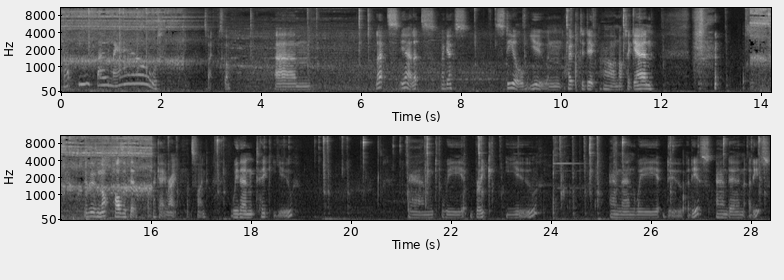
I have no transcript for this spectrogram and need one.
Stop being so loud. It's fine, it's gone. Um, let's, yeah, let's, I guess, steal you and hope to dig... Oh, not again. this is not positive. Okay, right, that's fine. We then take you and we break you and then we do a this and then a this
